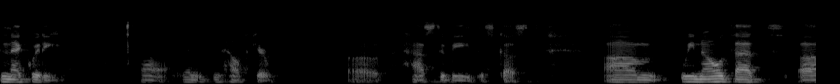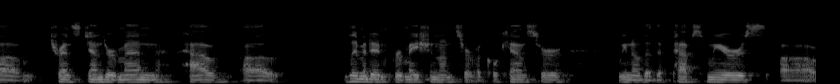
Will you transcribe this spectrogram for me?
inequity uh, in, in healthcare uh, has to be discussed. Um, we know that um, transgender men have uh, limited information on cervical cancer. We know that the pap smears uh,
